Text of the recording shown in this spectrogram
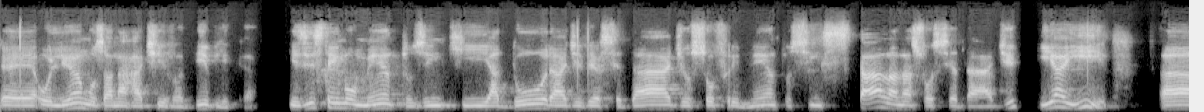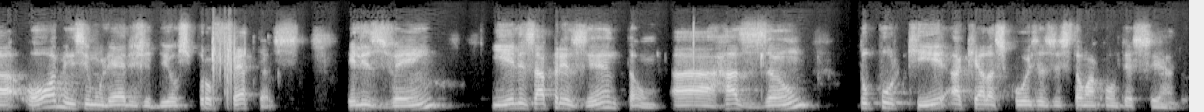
é, olhamos a narrativa bíblica, Existem momentos em que a dor, a adversidade, o sofrimento se instala na sociedade e aí ah, homens e mulheres de Deus, profetas, eles vêm e eles apresentam a razão do porquê aquelas coisas estão acontecendo.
